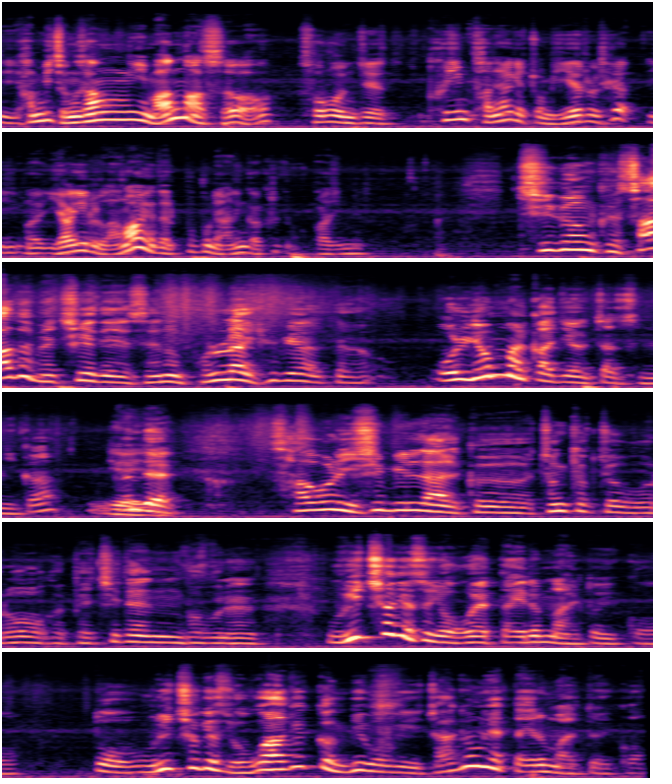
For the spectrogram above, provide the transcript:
이 한미 정상이 만나서 서로 이제 허심탄회하게 좀 이해를 해 이, 어, 이야기를 나눠야 될 부분이 아닌가 그렇게 봐집니다. 지금 그 사드 배치에 대해서는 본래 협의할 때 올 연말까지였지 않습니까? 예, 근데 4월 20일 날 그 전격적으로 그 배치된 부분은 우리 측에서 요구했다 이런 말도 있고 또 우리 측에서 요구하게끔 미국이 작용했다 이런 말도 있고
